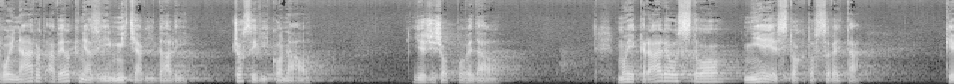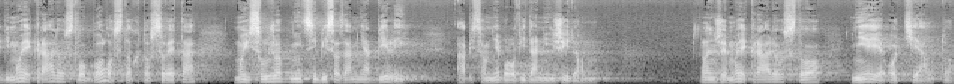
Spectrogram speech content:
Tvoj národ a veľkňazí mi ťa vydali. Čo si vykonal? Ježiš odpovedal, moje kráľovstvo nie je z tohto sveta. Keby moje kráľovstvo bolo z tohto sveta, moji služobníci by sa za mňa byli, aby som nebol vydaný Židom. Lenže moje kráľovstvo nie je odtiaľto.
